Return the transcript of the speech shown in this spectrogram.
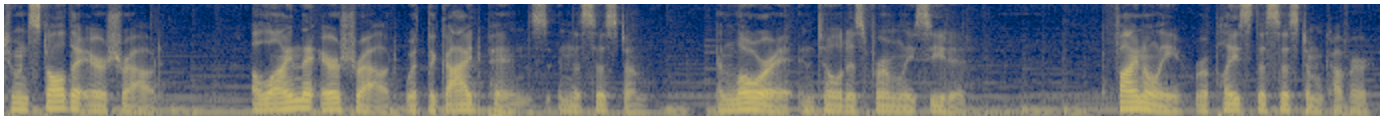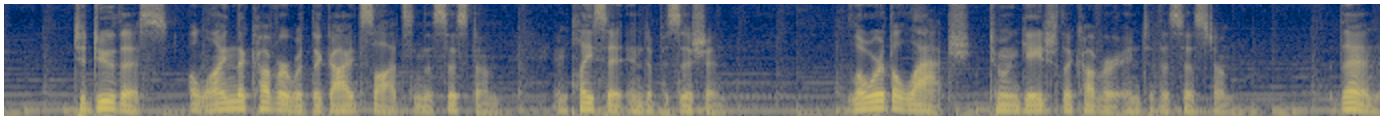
To install the air shroud, align the air shroud with the guide pins in the system and lower it until it is firmly seated. Finally, replace the system cover. To do this, align the cover with the guide slots in the system and place it into position. Lower the latch to engage the cover into the system. Then,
